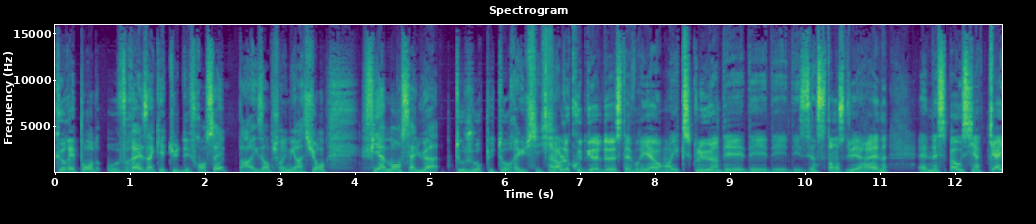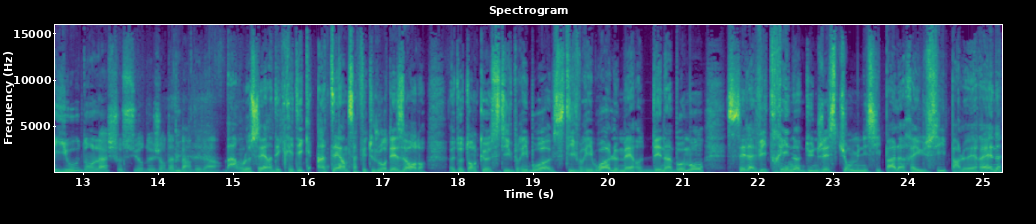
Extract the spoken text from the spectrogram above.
que répondre aux vraies inquiétudes des Français, par exemple sur l'immigration, finalement, ça lui a toujours plutôt réussi. Alors le coup de gueule de Steve Briand exclut hein, des, des, des, des, instances du RN. N'est-ce pas aussi un caillou dans la chaussure de Jordan Bardella? Bah, On le sait, hein, des critiques internes, ça fait toujours désordre. Euh, d'autant que Steve Bribois, Steve Bribois, le maire d'Hénin-Beaumont, c'est la vitrine d'une gestion municipale réussie par le RN.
